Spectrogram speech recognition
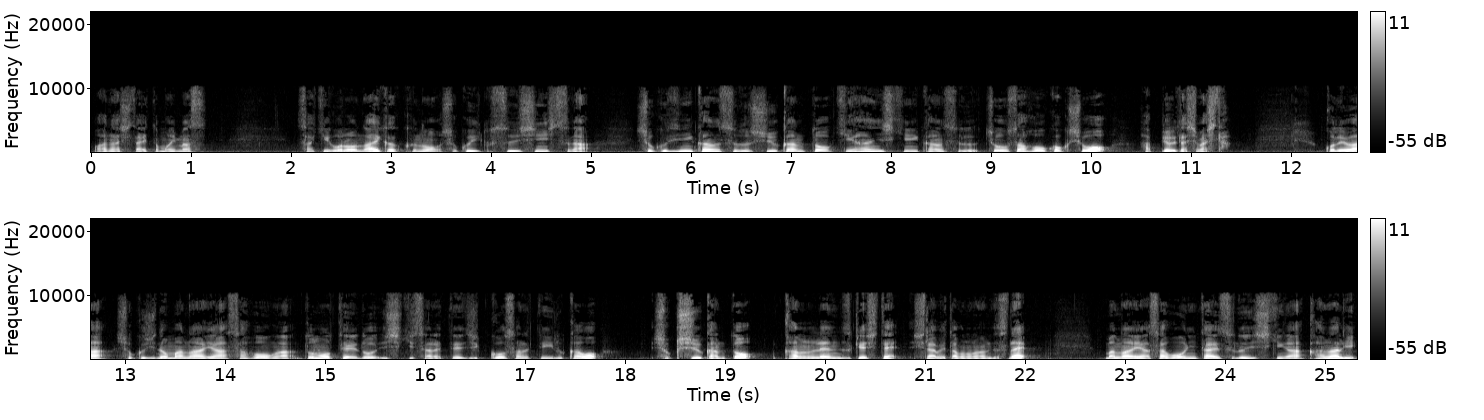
お話したいと思います。先頃内閣府の食育推進室が食事に関する習慣と規範意識に関する調査報告書を発表いたしましたこれは食事のマナーや作法がどの程度意識されて実行されているかを食習慣と関連付けして調べたものなんですね。マナーや作法に対する意識がかなり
